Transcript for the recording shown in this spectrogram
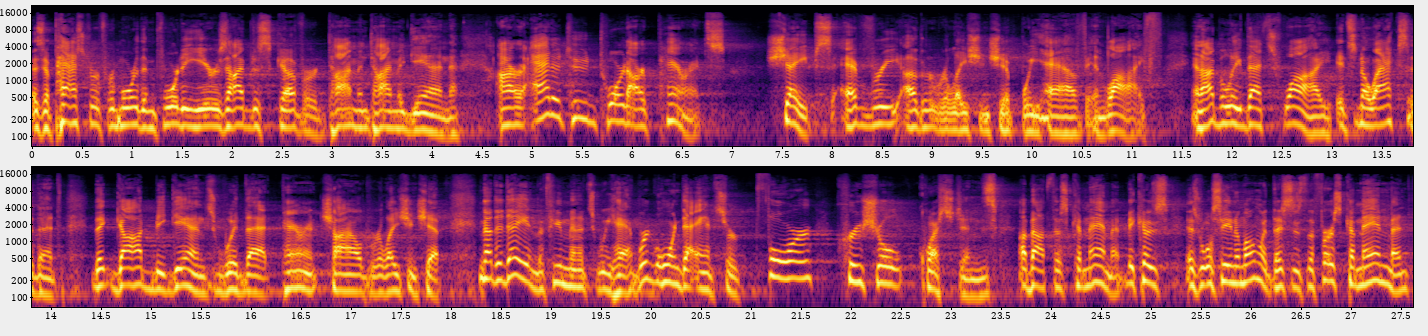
As a pastor for more than 40 years, I've discovered time and time again our attitude toward our parents shapes every other relationship we have in life. And I believe that's why it's no accident that God begins with that parent child relationship. Now, today, in the few minutes we have, we're going to answer four crucial questions about this commandment because, as we'll see in a moment, this is the first commandment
